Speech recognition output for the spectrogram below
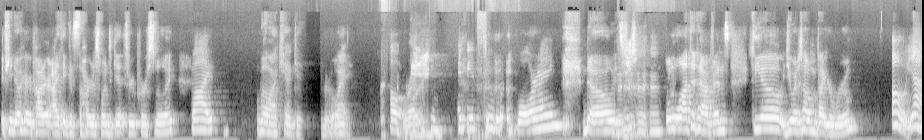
if you know Harry Potter, I think it's the hardest one to get through personally. Why? Well, I can't give it away. Oh, right. Maybe it's too boring. No, it's just a lot that happens. Theo, do you want to tell them about your room? Oh, yeah.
